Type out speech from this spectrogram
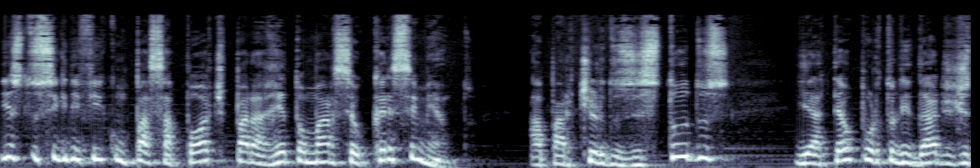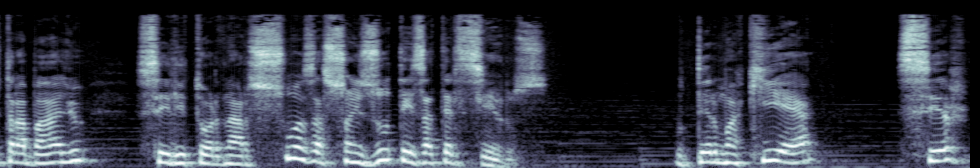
Isto significa um passaporte para retomar seu crescimento, a partir dos estudos e até oportunidade de trabalho se lhe tornar suas ações úteis a terceiros. O termo aqui é ser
